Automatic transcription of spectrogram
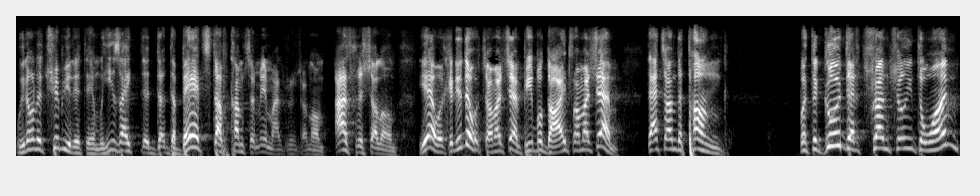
We don't attribute it to him. He's like the, the, the bad stuff comes from him. As for shalom. Yeah, what can you do? It's from Hashem. People died from Hashem. That's on the tongue. But the good that's translating to one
